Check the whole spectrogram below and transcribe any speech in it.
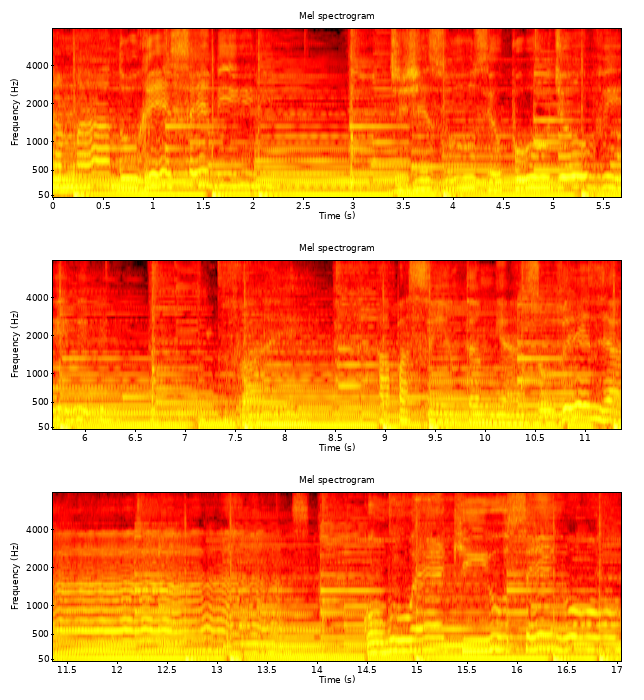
Chamado recebi, de Jesus eu pude ouvir. Vai, apacenta minhas ovelhas. Como é que o Senhor,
